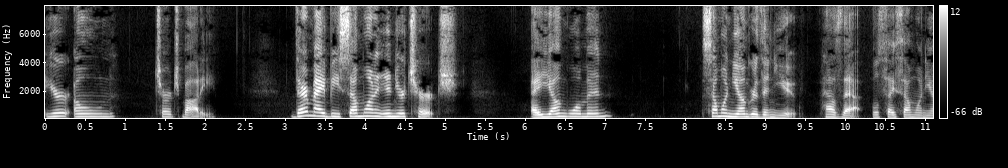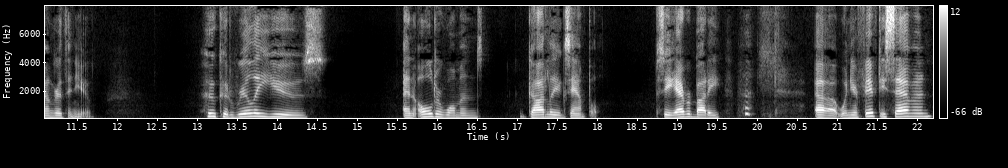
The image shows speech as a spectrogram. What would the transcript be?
your own church body. There may be someone in your church, a young woman, someone younger than you. How's that? We'll say someone younger than you who could really use an older woman's godly example. See, everybody, uh, when you're 57,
